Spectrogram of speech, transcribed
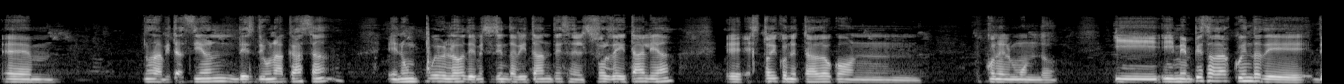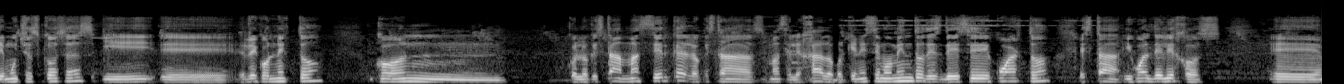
em, una habitación desde una casa en un pueblo de 1.600 habitantes en el sur de Italia, estoy conectado con, con el mundo. Y, y, me empiezo a dar cuenta de, de muchas cosas y reconecto con con lo que está más cerca de lo que está más alejado, porque en ese momento, desde ese cuarto, está igual de lejos eh,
